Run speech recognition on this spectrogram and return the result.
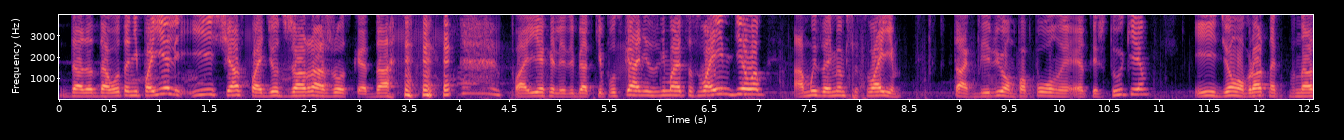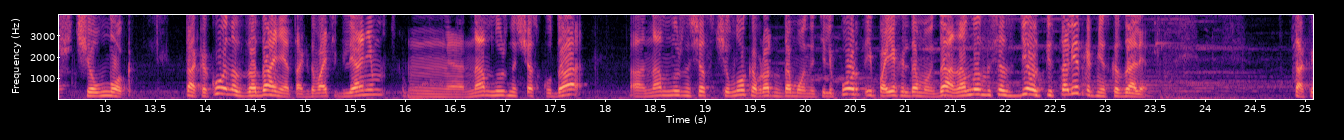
Да-да-да, вот они поели, и сейчас пойдет жара жесткая, да. Поехали, ребятки, пускай они занимаются своим делом, а мы займемся своим. Так, берем по полной этой штуке и идем обратно в наш челнок. Так, какое у нас задание? Так, давайте глянем. Нам нужно сейчас куда? А, нам нужно сейчас в челнок обратно домой, на телепорт, и поехали домой. Да, нам нужно сейчас сделать пистолет, как мне сказали. Так,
